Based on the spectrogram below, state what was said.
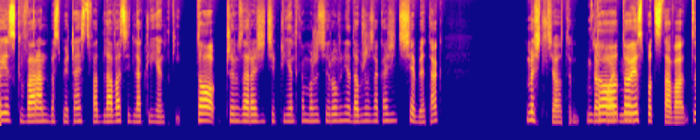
jest gwarant bezpieczeństwa dla was i dla klientki. To, czym zarazicie klientkę, możecie równie dobrze zakazić siebie, tak? Myślcie o tym. To, to jest podstawa. To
